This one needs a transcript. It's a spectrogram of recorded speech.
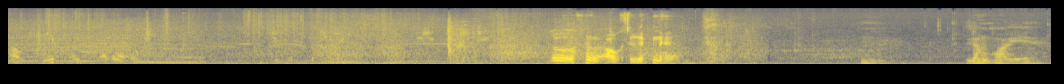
เอาคลิปไปแล้วไงเออ เอาคืนนะ อืมเหลืองอ่อยโอ้ย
